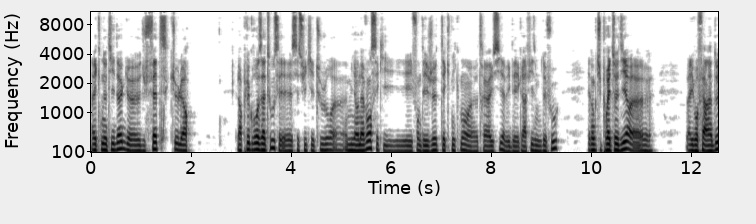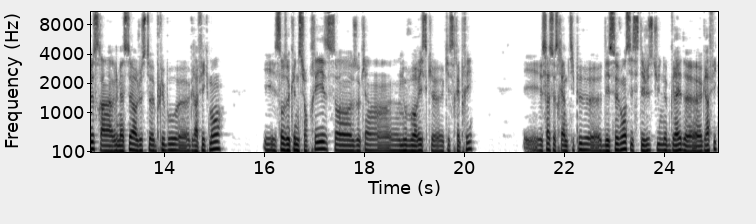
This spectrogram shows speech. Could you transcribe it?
avec Naughty Dog du fait que leur leur plus gros atout, c'est celui qui est toujours euh, mis en avant, c'est qu'ils font des jeux techniquement euh, très réussis avec des graphismes de fou. Et donc tu pourrais te dire, euh, bah, ils vont faire un 2, ce sera un remaster juste plus beau graphiquement, et sans aucune surprise, sans aucun nouveau risque qui serait pris. Et ça, ce serait un petit peu décevant si c'était juste une upgrade graphique.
